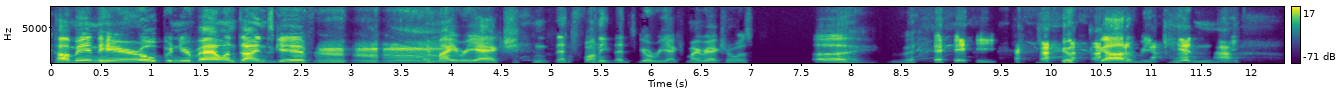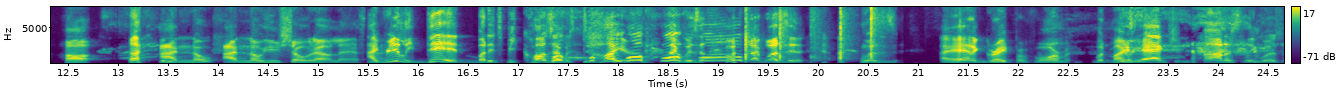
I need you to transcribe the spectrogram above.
"Come in here, open your Valentine's gift." and my reaction, that's funny. That's your reaction. My reaction was, "Hey, you gotta be kidding me." Hawk, I know I know you showed out last Night. I really did, but it's because I was tired. I was, I wasn't, I was, I had a great performance, but my reaction, honestly, was,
